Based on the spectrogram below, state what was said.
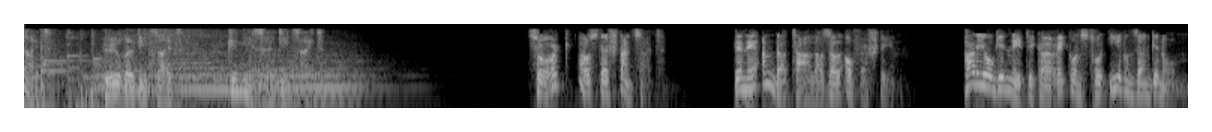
Zeit. Höre die Zeit. Genieße die Zeit. Zurück aus der Steinzeit. Der Neandertaler soll auferstehen. Paläogenetiker rekonstruieren sein Genom.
